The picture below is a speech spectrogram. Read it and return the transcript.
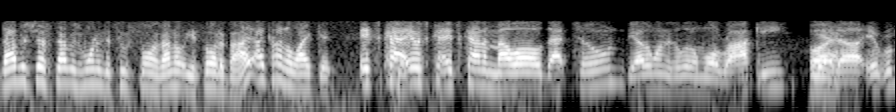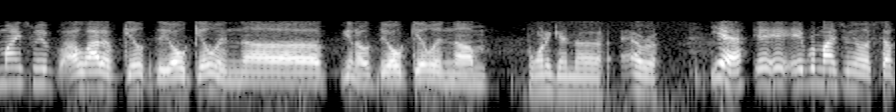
That was just that was one of the two songs. I don't know what you thought about. it. I, I kind of like it. It's kind. It was. It's kind of mellow that tune. The other one is a little more rocky, but Yeah. uh it reminds me of a lot of Gil, the old Gillan. uh You know, the old Gillan. um Born Again uh, era. Yeah, it, it, it reminds me of some.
